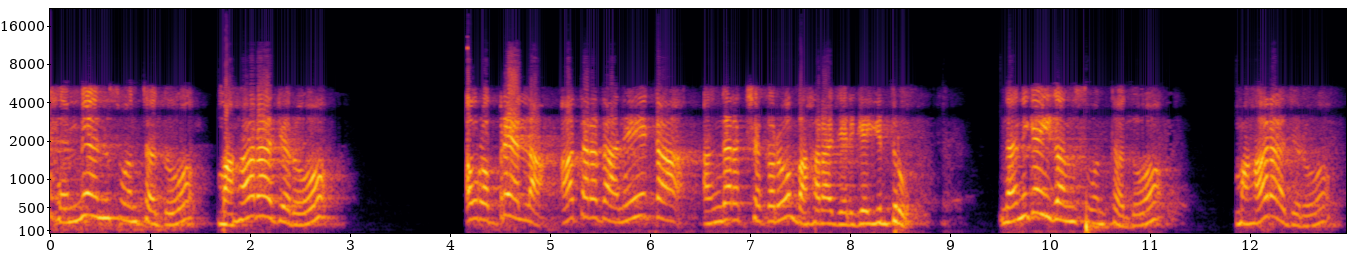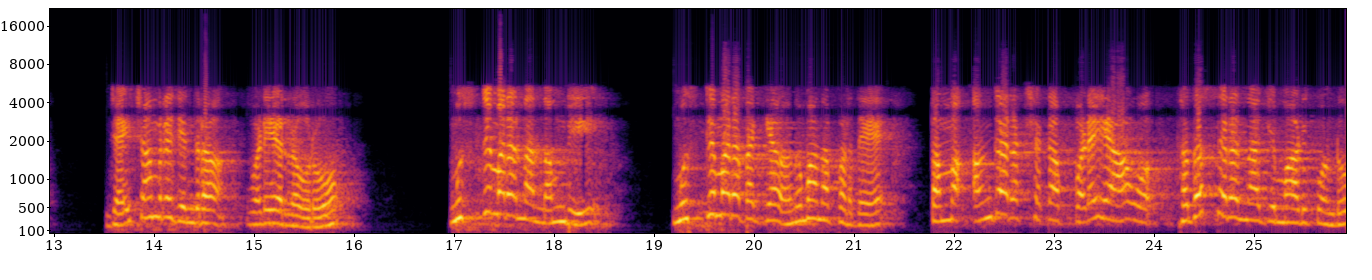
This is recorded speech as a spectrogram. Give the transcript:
ಹೆಮ್ಮೆ ಅನಿಸುವಂಥದ್ದು ಮಹಾರಾಜರು ಅವರೊಬ್ಬರೇ ಅಲ್ಲ, ಆ ತರದ ಅನೇಕ ಅಂಗರಕ್ಷಕರು ಮಹಾರಾಜರಿಗೆ ಇದ್ರು. ನನಗೆ ಈಗ ಅನಿಸುವಂಥದ್ದು ಮಹಾರಾಜರು ಜಯಚಾಮರಾಜೇಂದ್ರ ಒಡೆಯರ್ರವರು ಮುಸ್ಲಿಮರನ್ನ ನಂಬಿ ಮುಸ್ಲಿಮರ ಬಗ್ಗೆ ಅನುಮಾನ ಪಡೆದೆ ತಮ್ಮ ಅಂಗರಕ್ಷಕ ಪಡೆಯ ಸದಸ್ಯರನ್ನಾಗಿ ಮಾಡಿಕೊಂಡು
